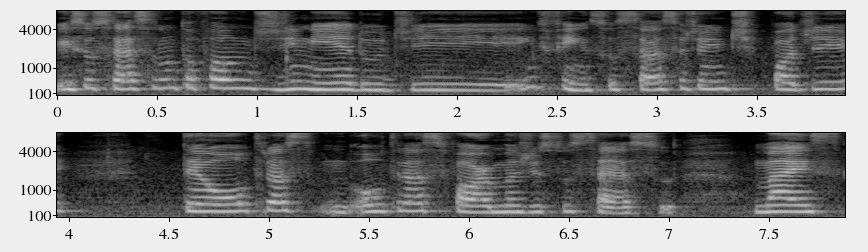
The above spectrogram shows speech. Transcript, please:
e sucesso eu não tô falando de dinheiro, de, enfim, sucesso a gente pode ter outras, outras formas de sucesso, mas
